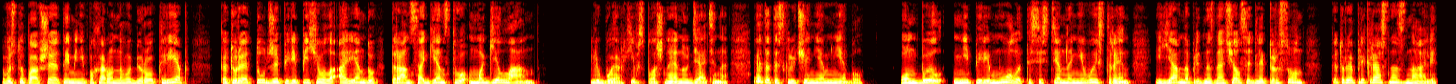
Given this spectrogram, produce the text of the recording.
выступавшая от имени похоронного бюро «Креп», которая тут же перепихивала аренду трансагентству «Магеллан». Любой архив сплошная нудятина. Этот исключением не был. Он был не перемолот и системно не выстроен, и явно предназначался для персон, которые прекрасно знали,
